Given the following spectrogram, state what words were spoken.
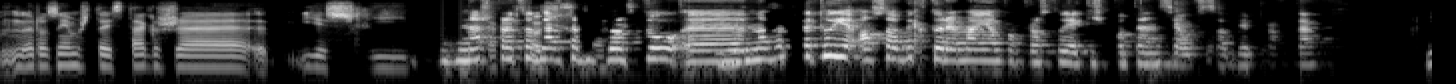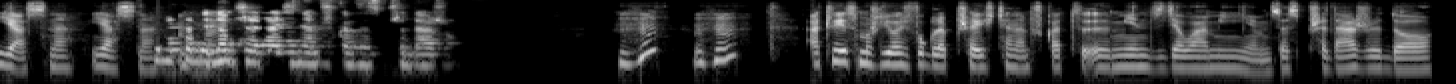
rozumiem, że to jest tak, że jeśli Nasz ktoś pracodawca chce po prostu e, Mhm. no, wychwytuje osoby, które mają po prostu jakiś potencjał w sobie, prawda? Jasne, jasne. Które sobie Mhm. dobrze radzi na przykład ze sprzedażą. Mhm, mhm. A czy jest możliwość w ogóle przejścia na przykład, y, między działami, nie wiem, ze sprzedaży do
